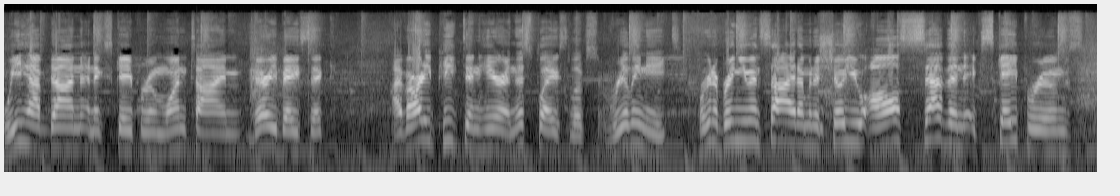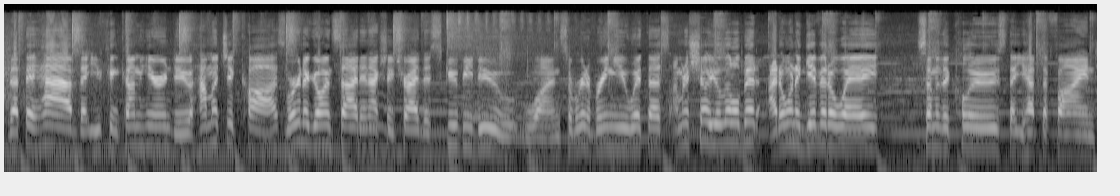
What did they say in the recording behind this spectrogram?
We have done an escape room one time, very basic. I've already peeked in here and this place looks really neat. We're gonna bring you inside. I'm gonna show you all seven escape rooms that they have that you can come here and do, how much it costs. We're gonna go inside and actually try the Scooby-Doo one. So we're gonna bring you with us. I'm gonna show you a little bit. I don't wanna give it away, some of the clues that you have to find.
